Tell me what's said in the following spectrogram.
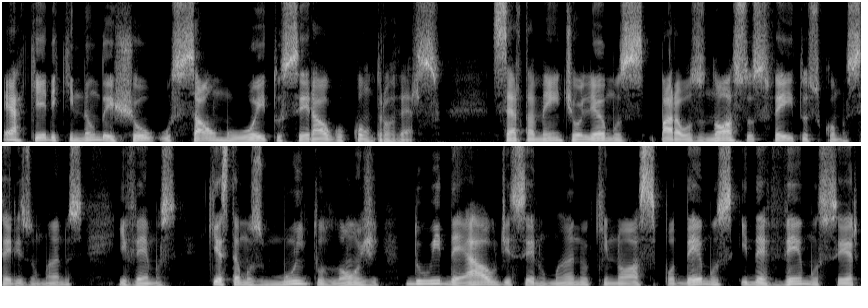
é aquele que não deixou o Salmo 8 ser algo controverso. Certamente olhamos para os nossos feitos como seres humanos e vemos que estamos muito longe do ideal de ser humano que nós podemos e devemos ser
